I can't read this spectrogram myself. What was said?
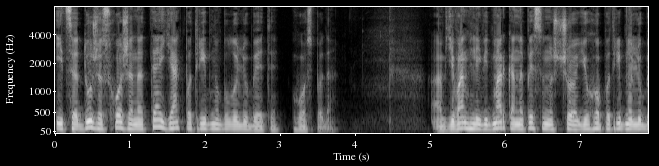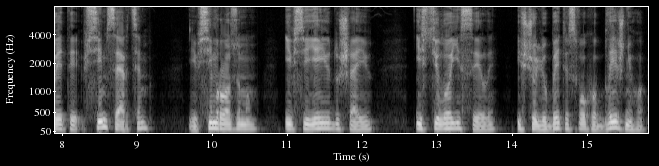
І це дуже схоже на те, як потрібно було любити Господа. В Євангелії від Марка написано, що його потрібно любити всім серцем, і всім розумом, і всією душею, і з цілої сили, і що любити свого ближнього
